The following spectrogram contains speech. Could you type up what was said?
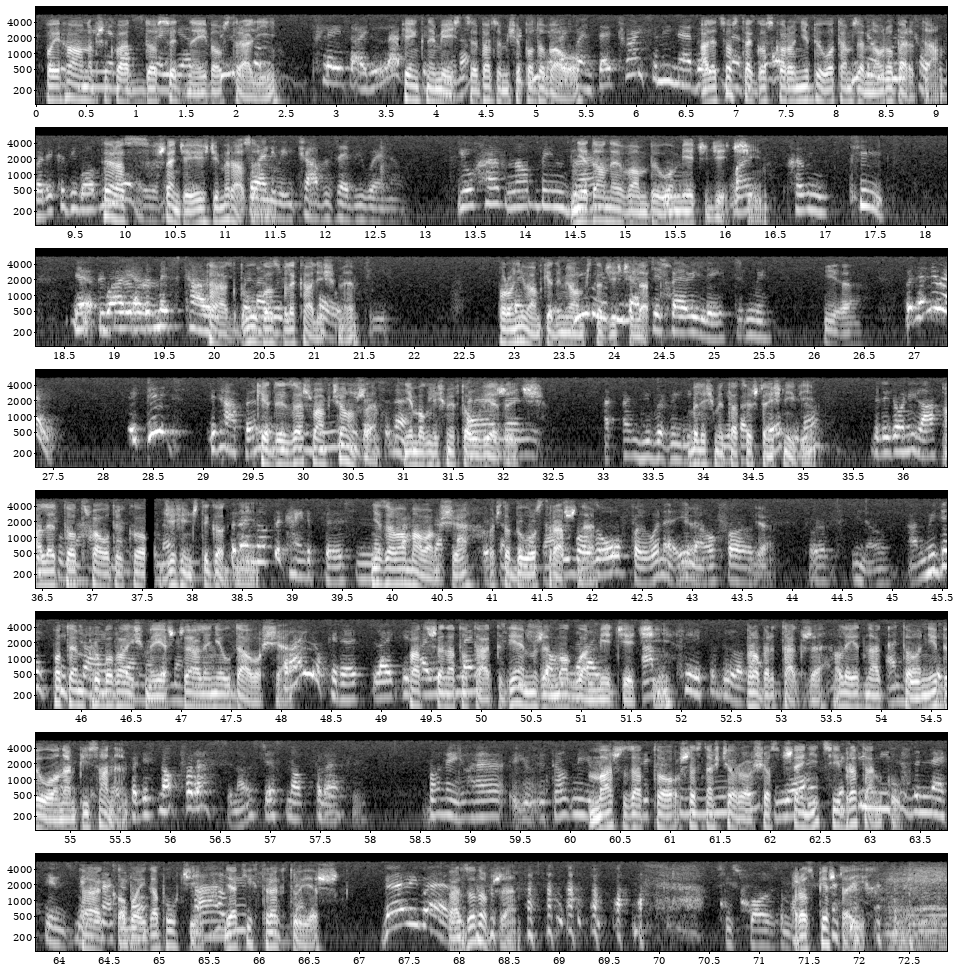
Pojechałam na przykład do Sydney w Australii. Piękne miejsce, bardzo mi się podobało. Ale co z tego, skoro nie było tam ze mną Roberta? Teraz wszędzie jeździmy razem. Nie dane wam było mieć dzieci. Tak, długo zwlekaliśmy. Poroniłam, kiedy miałam 40 lat. Kiedy zeszłam w ciążę, nie mogliśmy w to uwierzyć. Byliśmy tacy szczęśliwi. Ale to trwało tylko 10 tygodni. Nie załamałam się, choć to było straszne. Potem próbowaliśmy jeszcze, ale nie udało się. Patrzę na to tak, wiem, że mogłam mieć dzieci. Robert także, ale jednak to nie było nam pisane. Masz za to 16 16 nieces? siostrzenic i bratanków. Tak, obojga płci. Jak ich traktujesz? Bardzo dobrze. Rozpieszczę ich.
